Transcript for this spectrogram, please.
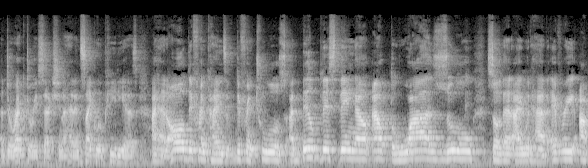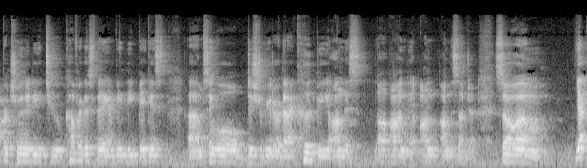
a directory section, I had encyclopedias, I had all different kinds of different tools. I built this thing out out the wazoo so that I would have every opportunity to cover this thing and be the biggest um, single distributor that I could be on this uh, on on on the subject. So um, yeah,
